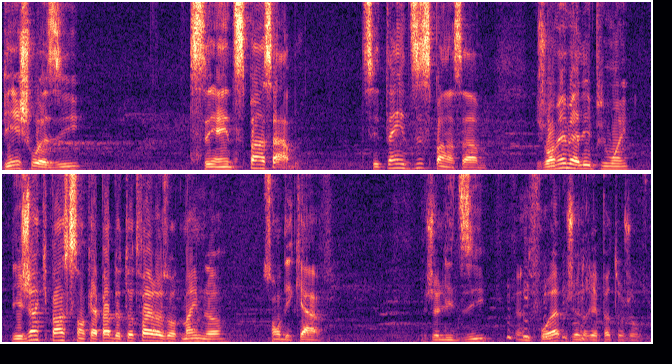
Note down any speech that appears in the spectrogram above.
bien choisi, c'est indispensable. C'est indispensable. Je vais même aller plus loin. Les gens qui pensent qu'ils sont capables de tout faire eux autres mêmes, là, sont des caves. Je l'ai dit une fois, puis je le répète aujourd'hui.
